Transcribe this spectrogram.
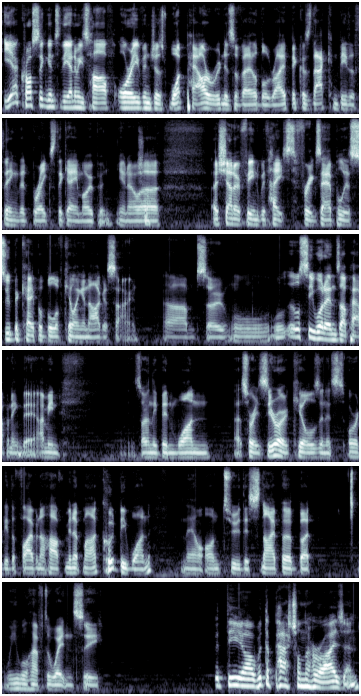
Yeah, crossing into the enemy's half, or even just what power rune is available, right? Because that can be the thing that breaks the game open. You know, sure. uh, a Shadow Fiend with haste, for example, is super capable of killing a Naga Siren. Um, so we'll, we'll, we'll see what ends up happening there. I mean, it's only been one, uh, sorry, zero kills, and it's already the five and a half minute mark. Could be one now onto the sniper, but we will have to wait and see. With the uh, with the patch on the horizon,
